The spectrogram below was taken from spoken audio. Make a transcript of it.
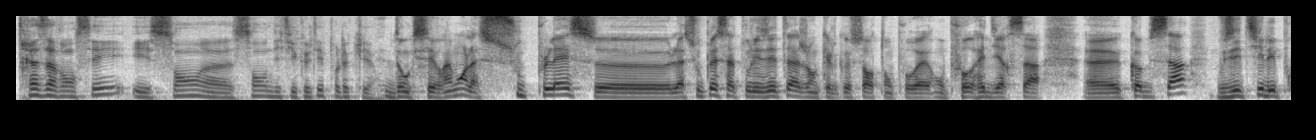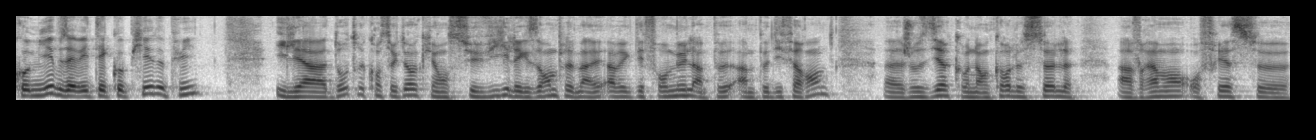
très avancé et sans, euh, sans difficulté pour le client. Donc c'est vraiment la souplesse, euh, la souplesse à tous les étages en quelque sorte, on pourrait, on pourrait dire ça comme ça. Vous étiez les premiers, vous avez été copiés depuis? Il y a d'autres constructeurs qui ont suivi l'exemple avec des formules un peu, un peu différentes. Euh, j'ose dire qu'on est encore le seul à vraiment offrir ce,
